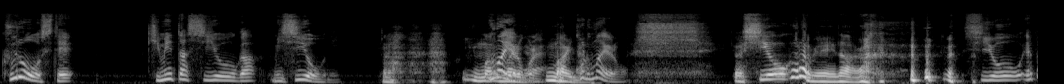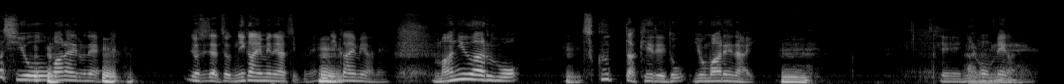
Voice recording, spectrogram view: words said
苦労して決めた仕様が未使用に。あ、ううまいやろ、これ。うまいな。これうまいやろ。仕様からめえな。仕様、やっぱ仕様笑えるね。よし、じゃあちょっと2回目のやついくね。うん2回目はね、マニュアルをうん作ったけれど読まれない。うん。え2あるね本目がね、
